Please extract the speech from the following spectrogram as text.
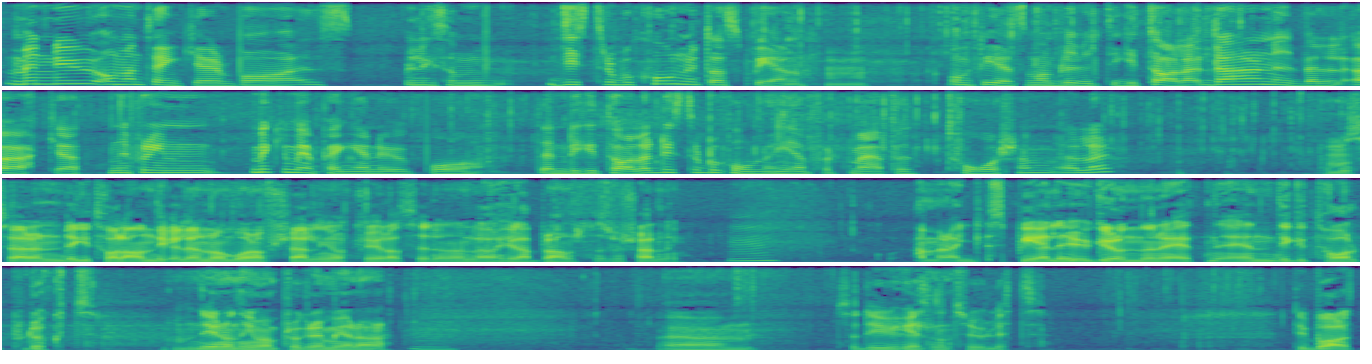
Men nu om man tänker på liksom, distribution av spel och det som har blivit digitala. Där har ni väl ökat? Ni får in mycket mer pengar nu på den digitala distributionen jämfört med för två år sedan, eller? Om man säger den digitala andelen av vår försäljning ökar hela tiden, eller hela branschens försäljning. Jag menar, spel är ju i grunden en digital produkt. Det är någonting man programmerar. Ehm, så det är ju helt naturligt. Det är bara att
